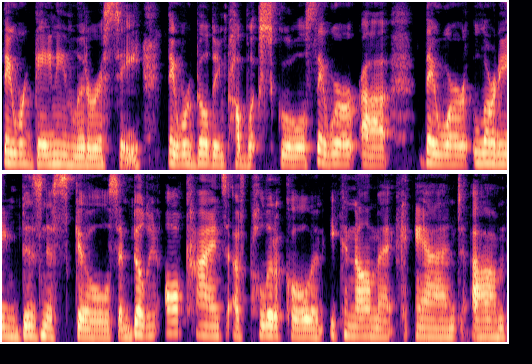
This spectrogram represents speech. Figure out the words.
They were gaining literacy. They were building public schools. They were uh, they were learning business skills and building all kinds of political and economic and um,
